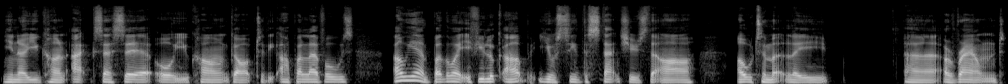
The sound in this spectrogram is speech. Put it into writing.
you know you can't access it or you can't go up to the upper levels. Oh yeah, by the way, if you look up, you'll see the statues that are ultimately uh, around.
